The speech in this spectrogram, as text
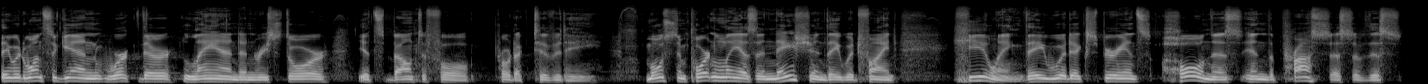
They would once again work their land and restore its bountiful productivity. Most importantly, as a nation, they would find healing. They would experience wholeness in the process of this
